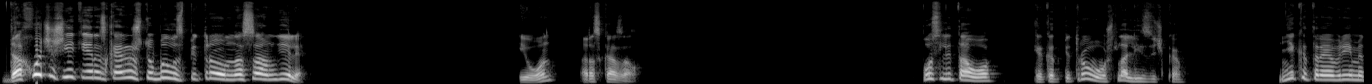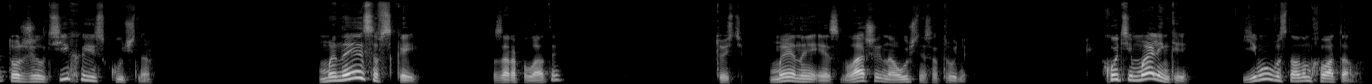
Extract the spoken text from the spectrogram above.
Да хочешь, я тебе расскажу, что было с Петровым на самом деле? И он рассказал. После того, как от Петрова ушла Лизочка, некоторое время тот жил тихо и скучно. МНСовской зарплаты, то есть МНС, младший научный сотрудник. Хоть и маленький, ему в основном хватало.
